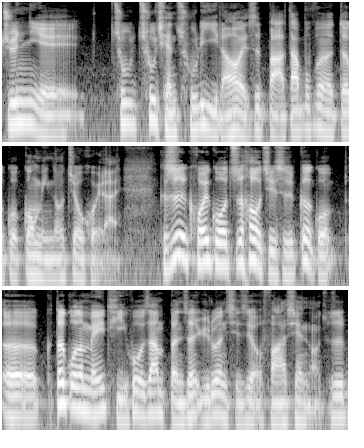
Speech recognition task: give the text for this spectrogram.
军也。出出钱出力，然后也是把大部分的德国公民都救回来。可是回国之后，其实各国呃德国的媒体或者他们本身舆论其实有发现哦，就是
